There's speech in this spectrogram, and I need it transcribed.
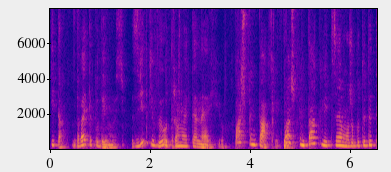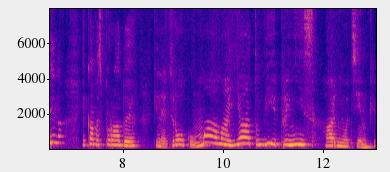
І так, давайте подивимось, звідки ви отримаєте енергію. Паш Пентаклі. Паш Пентаклі це може бути дитина, яка вас порадує кінець року. Мама, я тобі приніс гарні оцінки.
